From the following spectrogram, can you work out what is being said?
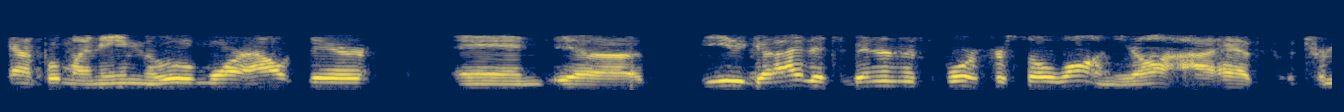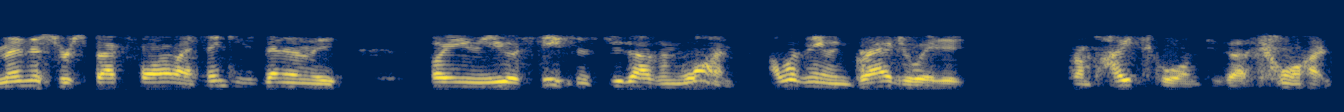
kind of put my name a little more out there and uh, be the guy that's been in the sport for so long. You know, I have tremendous respect for him. I think he's been in the fighting the UFC since 2001. I wasn't even graduated from high school in 2001.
